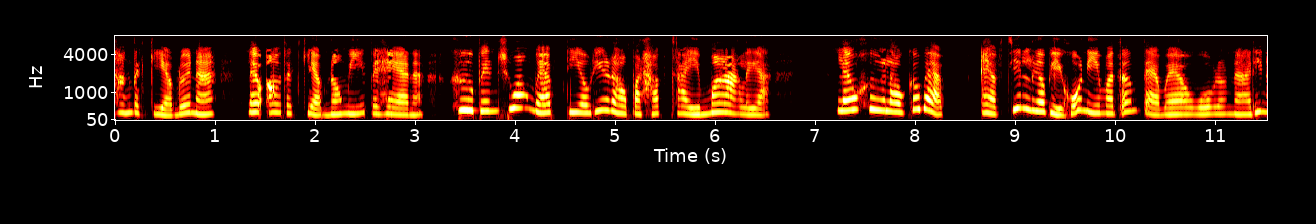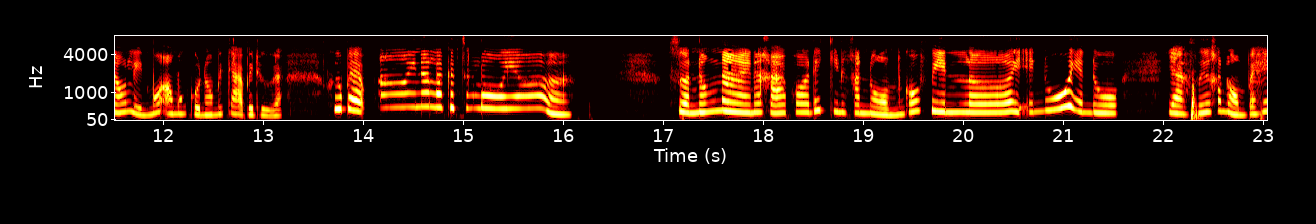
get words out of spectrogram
ทั้งตะเกียบด้วยนะ แล้วเอาตะเกียบน้องมิไปแทนน่ะ คือเป็นช่วงแวบเดียวที่เราประทับใจมากเลยอะแล้วคือเราก็แบบแอบจิ้นเรือผีคู่นี้มาตั้งแต่ Werewolf แล้วนะที่น้องหลินโม่เอามงกุฎน้องมิกาไปถือ คือแบบเอ๊ยน่ารักกันจังเลยอะส่วนน้องนายนะคะ พอได้กินขนมก็ฟินเลย เอ็นดูเอ็นดู อยากซื้อขนมไปให้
